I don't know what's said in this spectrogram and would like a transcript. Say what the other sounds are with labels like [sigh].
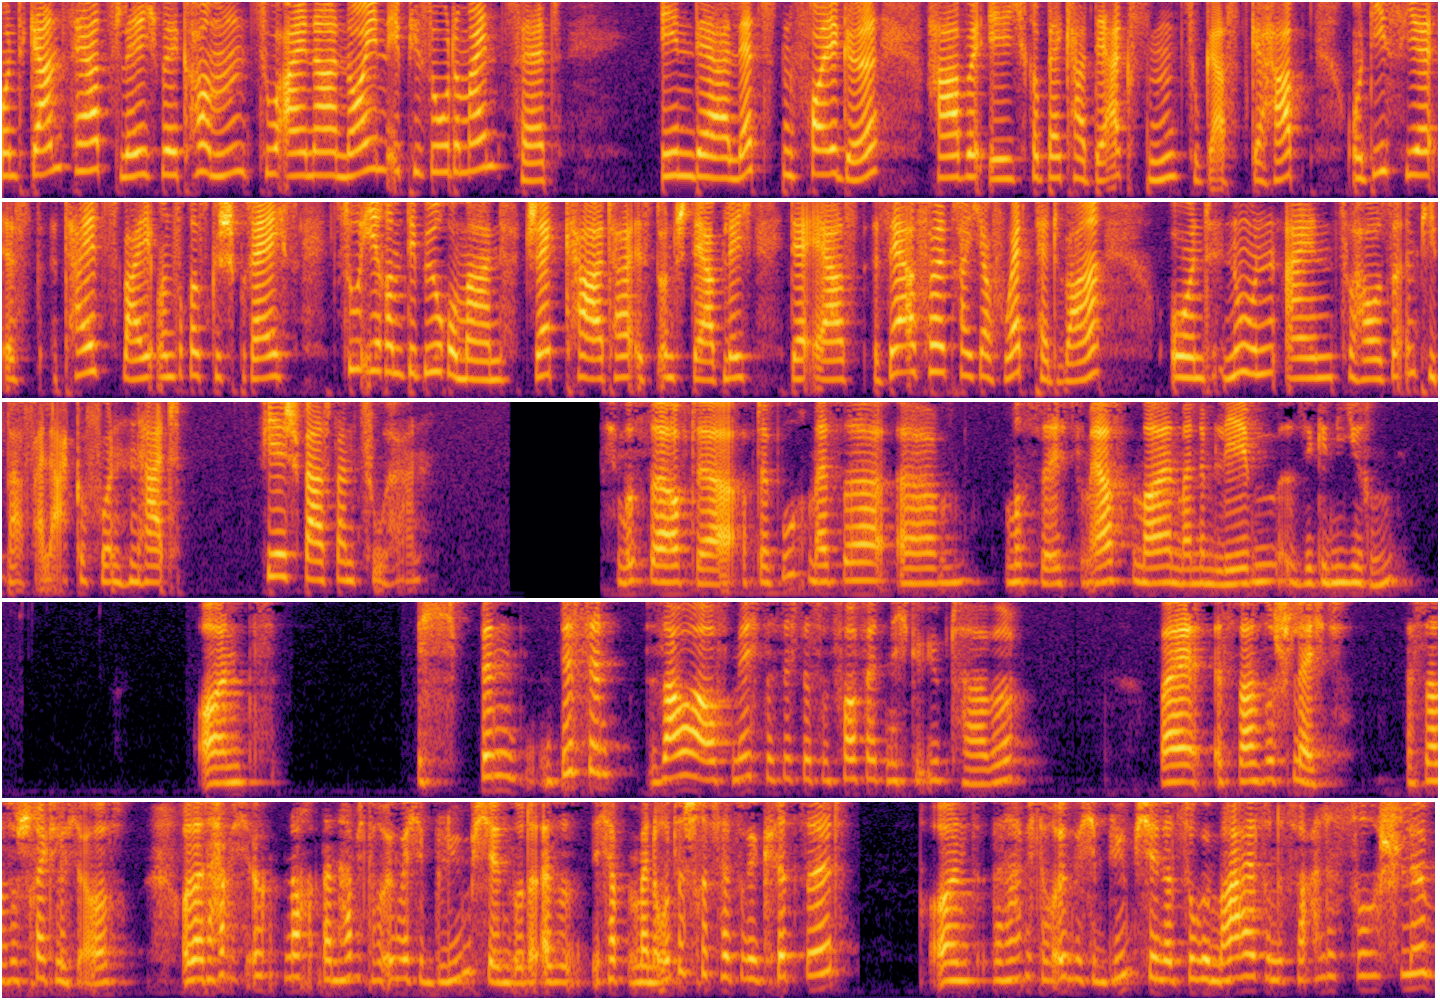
und ganz herzlich willkommen zu einer neuen Episode Mindset. In der letzten Folge habe ich Rebecca Derksen zu Gast gehabt und dies hier ist Teil 2 unseres Gesprächs zu ihrem Debütroman Jack Carter ist unsterblich, der erst sehr erfolgreich auf Wattpad war und nun ein Zuhause im Piper Verlag gefunden hat. Viel Spaß beim Zuhören. Ich musste auf der, auf der Buchmesse, ähm, musste ich zum ersten Mal in meinem Leben signieren. Und ich bin ein bisschen sauer auf mich, dass ich das im Vorfeld nicht geübt habe, weil es war so schlecht. Es sah so schrecklich aus. Und dann habe ich irgend noch, dann habe ich doch irgendwelche Blümchen so, also ich habe meine Unterschrift halt so gekritzelt und dann habe ich doch irgendwelche Blümchen dazu gemalt und es war alles so schlimm.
